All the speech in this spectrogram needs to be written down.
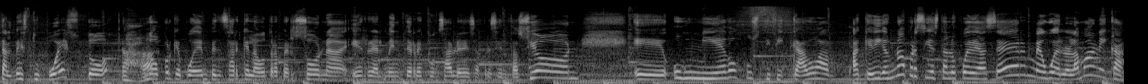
tal vez tu puesto, Ajá. no porque pueden pensar que la otra persona es realmente responsable de esa presentación, eh, un miedo justificado a, a que digan, no, pero si esta lo puede hacer, me vuelo la Mónica.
